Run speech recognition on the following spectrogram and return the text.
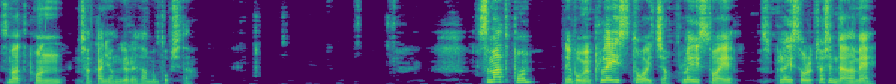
스마트폰 잠깐 연결해서 한번 봅시다. 스마트폰에 보면 플레이 스토어 있죠. 플레이 스토어에 플레이 스토어를 켜신 다음에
